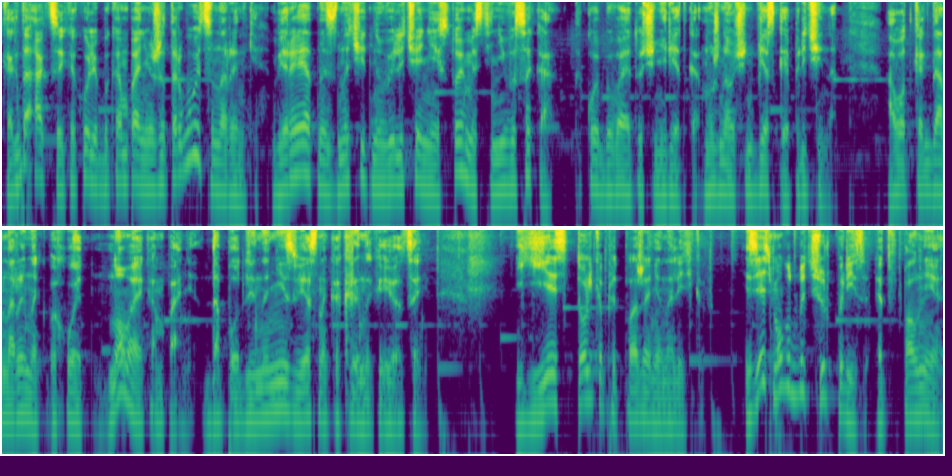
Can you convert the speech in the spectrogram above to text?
Когда акции какой-либо компании уже торгуются на рынке, вероятность значительного увеличения их стоимости невысока. Такое бывает очень редко. Нужна очень веская причина. А вот когда на рынок выходит новая компания, доподлинно неизвестно, как рынок ее оценит. Есть только предположения аналитиков. И здесь могут быть сюрпризы. Это вполне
